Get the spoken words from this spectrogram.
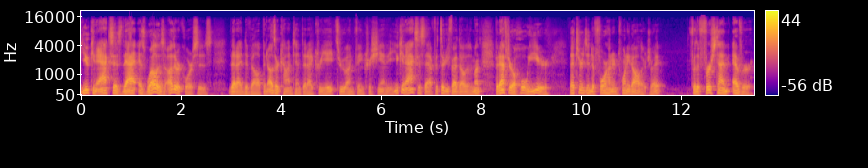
you can access that as well as other courses that I develop and other content that I create through Unfeigned Christianity. You can access that for $35 a month. But after a whole year, that turns into $420, right? For the first time ever,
